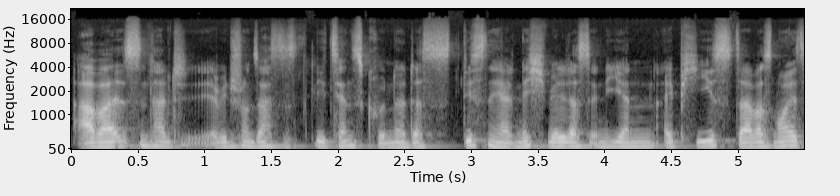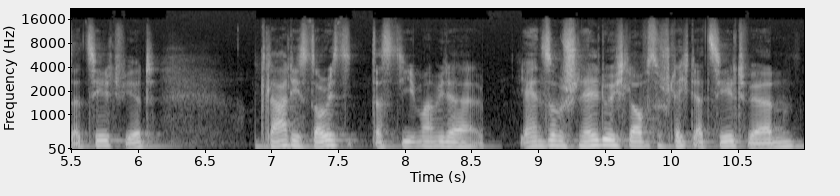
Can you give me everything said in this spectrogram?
Aber es sind halt, wie du schon sagst, Lizenzgründe, dass Disney halt nicht will, dass in ihren IPs da was Neues erzählt wird. Klar, die Stories, dass die immer wieder ja, in so einem Schnelldurchlauf so schlecht erzählt werden,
